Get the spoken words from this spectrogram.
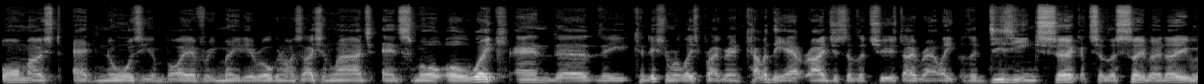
almost ad nauseum by every media organisation, large and small, all week. And uh, the conditional release program covered the outrages of the Tuesday rally, the dizzying circuits of the CBD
